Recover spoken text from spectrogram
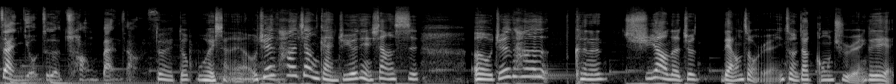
占有这个床伴这样子。对，都不会想要。我觉得他这样感觉有点像是，呃，我觉得他可能需要的就两种人，一种叫工具人，一个叫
